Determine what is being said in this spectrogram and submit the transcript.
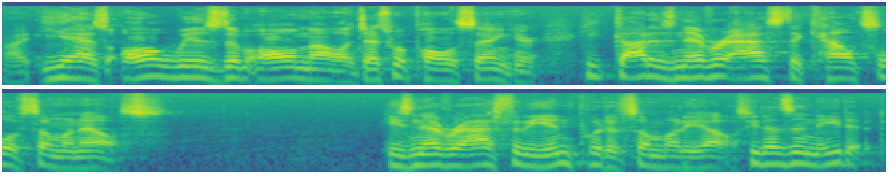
Right? He has all wisdom, all knowledge. That's what Paul is saying here. He, God has never asked the counsel of someone else. He's never asked for the input of somebody else. He doesn't need it.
